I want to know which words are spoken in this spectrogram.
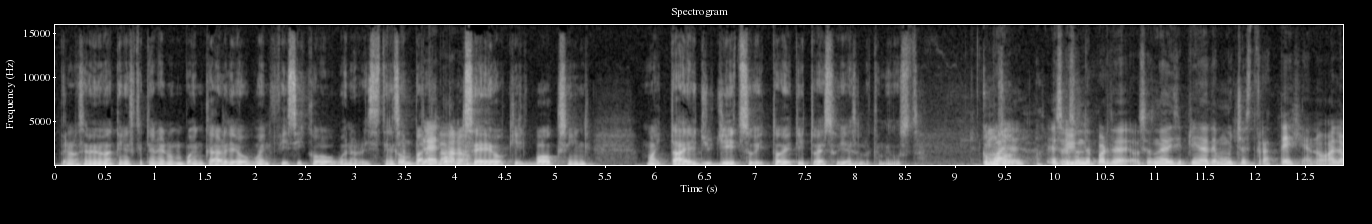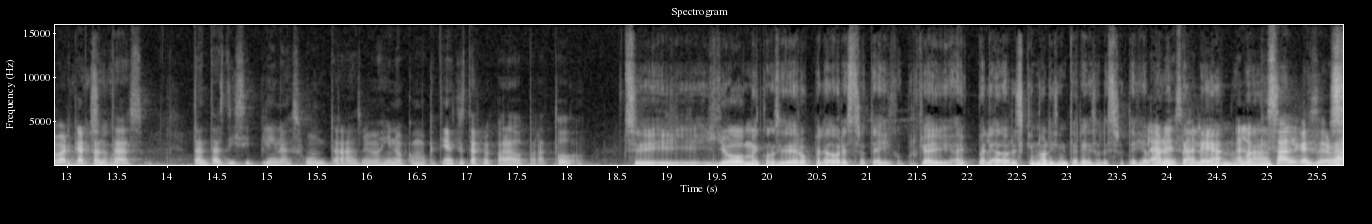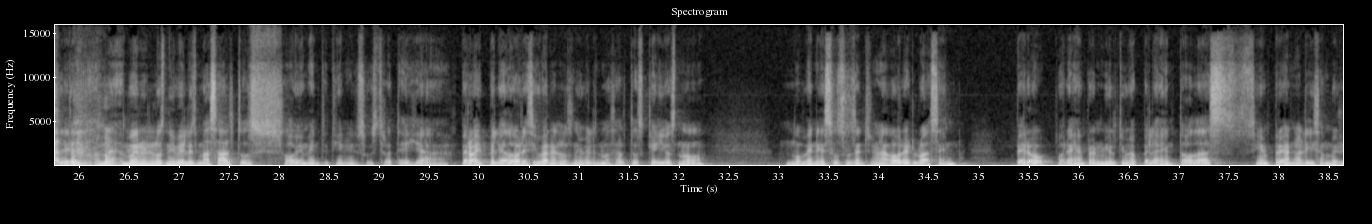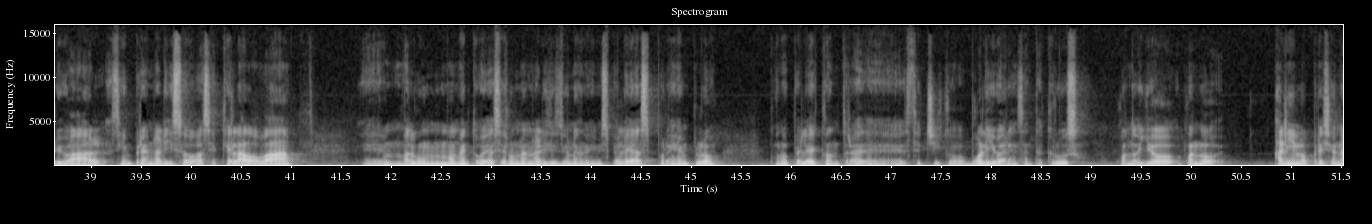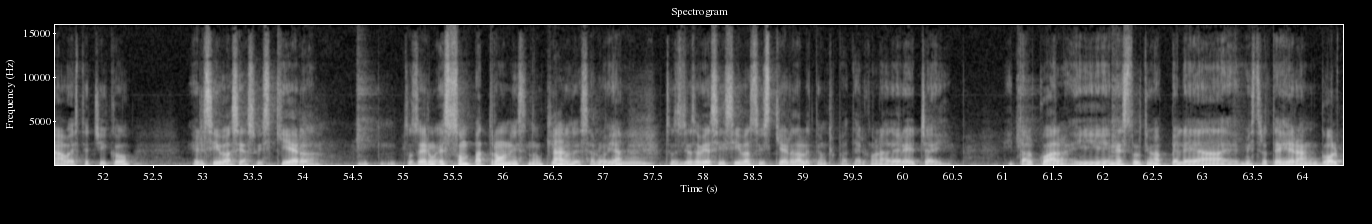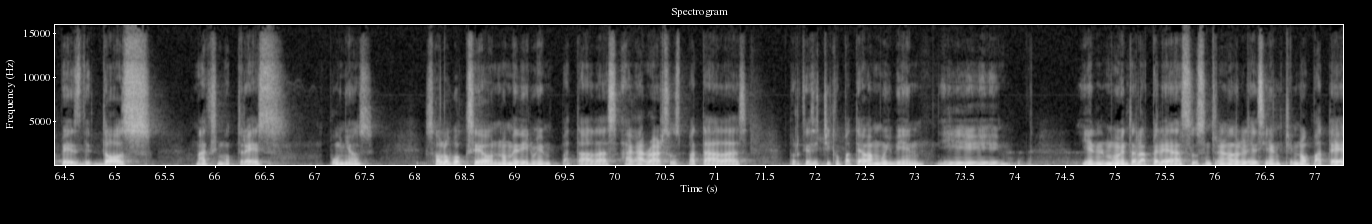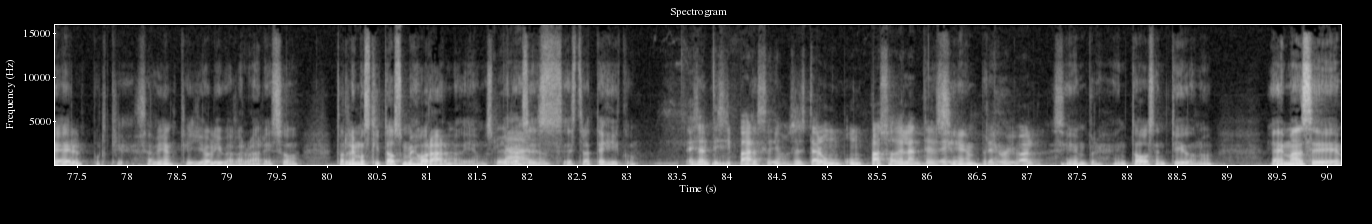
Pero en la MMA tienes que tener un buen cardio, buen físico, buena resistencia para boxeo, kickboxing, muay thai, jiu-jitsu y todo, y todo eso ya es lo que me gusta. ¿Cómo es, es un deporte, o sea, es una disciplina de mucha estrategia, ¿no? Al abarcar tantas, tantas disciplinas juntas, me imagino como que tienes que estar preparado para todo. Sí, y, yo me considero peleador estratégico, porque hay, hay peleadores que no les interesa la estrategia, van y pelean. A, lo que salga ese rato. bueno, en los niveles más altos obviamente tienen su estrategia, pero hay peleadores igual en los niveles más altos que ellos no, no ven eso, sus entrenadores lo hacen. Pero, por ejemplo, en mi última pelea en todas, siempre analizo a mi rival, siempre analizo hacia qué lado va. En algún momento voy a hacer un análisis de una de mis peleas, por ejemplo cuando peleé contra este chico Bolívar en Santa Cruz, cuando yo, cuando alguien lo presionaba a este chico, él se iba hacia su izquierda. Entonces son patrones, ¿no? Que uno desarrolla. Entonces yo sabía si se iba a su izquierda, le tengo que patear con la derecha y, y tal cual. Y en esta última pelea, eh, mi estrategia eran golpes de dos máximo tres puños. Solo boxeo, no medirme en patadas, agarrar sus patadas, porque ese chico pateaba muy bien y, y, en el momento de la pelea sus entrenadores le decían que no patee a él porque sabían que yo le iba a agarrar eso. Entonces le hemos quitado su mejor arma, digamos, pero eso es estratégico. Es anticiparse, digamos, es estar un, un paso adelante de, siempre, del rival. Siempre, en todo sentido, ¿no? Y además, eh,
